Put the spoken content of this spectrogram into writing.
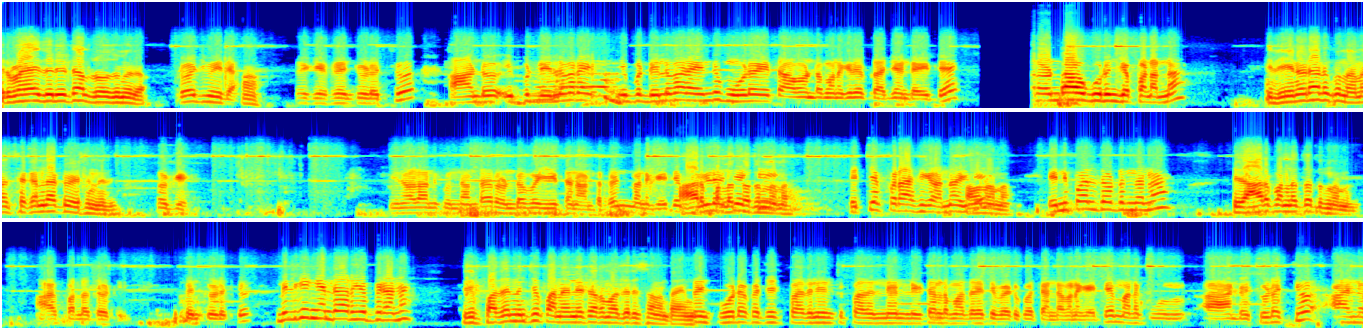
ఇరవై ఐదు లీటర్లు రోజు మీద. రోజు మీద. ఓకే ఫ్రెండ్స్ చూడొచ్చు. అండ్ ఇప్పుడు డెలివరీ ఇప్పుడు డెలివరీ అయింది. మూడో అయితే అవ్వంట మనకైతే ప్రజెంట్ అయితే. రెండవ గురించి చెప్పండి అన్న. ఇది వినడానికి ఉందన్న. సెకండ్ లాక్టివేషన్ ఇది. ఓకే. తినడానికి ఉందంట రెండవ ఈత అంట ఫ్రెండ్స్ మనకైతే హెచ్ఎఫ్ రాశిగా అన్న ఇది? అవునన్న. ఎన్ని పళ్ళతో ఉందన్న? ఇది ఆరు పండ్లతో ఉందన్న. ఆరు పళ్ళతోటి ఫ్రెండ్స్ చూడొచ్చు. మిల్కింగ్ ఎంత వరకు చెప్పిరన్న ఇది పది నుంచి పన్నెండు లీటర్ మధ్య టైం. ఫ్రెండ్స్ పూటకు వచ్చేసి పది నుంచి పదిహేను లీటర్ల మధ్య అయితే పెట్టుకోవచ్చండి మనకైతే. మనకు అండ్ చూడొచ్చు. అండ్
